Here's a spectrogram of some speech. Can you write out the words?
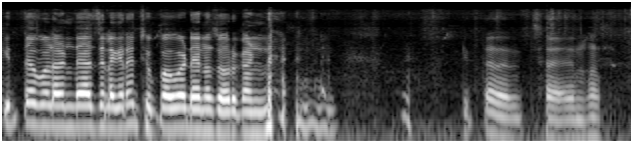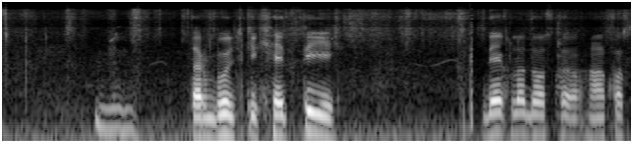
कितना बड़ा अंडा ऐसे लग रहा है, छुपा हुआ डायनासोर का अंडा। कितना अच्छा है, मस्त। तरबूज की खेती। देख लो दोस्तों हाँ खुश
